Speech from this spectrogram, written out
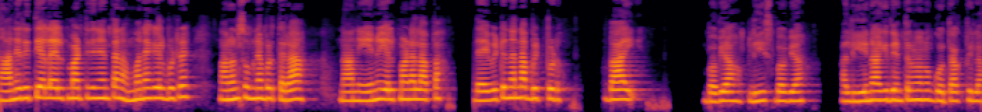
ನಾನು ರೀತಿ ಎಲ್ಲ ಹೆಲ್ಪ್ ಮಾಡ್ತಿದ್ದೀನಿ ಅಂತ ನಮ್ಮ ಮನೆಗೆ ಹೇಳ್ಬಿಟ್ರೆ ನನ್ನನ್ನು ಸುಮ್ಮನೆ ಬಿಡ್ತಾರಾ? ನಾನು ಏನು ಹೆಲ್ಪ್ ಮಾಡಲ್ಲಪ್ಪ. ದಯವಿಟ್ಟು ನನ್ನ ಬಿಟ್ಬಿಡು ಬಾಯ್ ಭವ್ಯ ಪ್ಲೀಸ್ ಭವ್ಯ. ಅಲ್ಲಿ ಏನಾಗಿದೆ ಅಂತ ನನಗೆ ಗೊತ್ತಾಗ್ತಿಲ್ಲ.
